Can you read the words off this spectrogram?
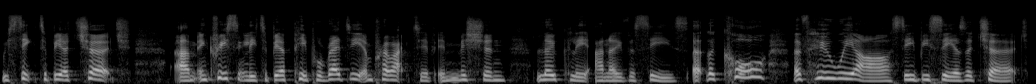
We seek to be a church, um, increasingly to be a people ready and proactive in mission, locally and overseas. At the core of who we are, CBC as a church,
